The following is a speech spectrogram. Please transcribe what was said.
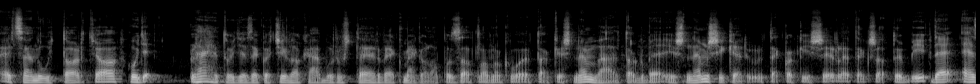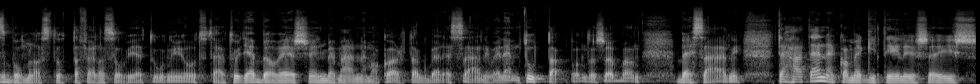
egyszerűen úgy tartja, hogy lehet, hogy ezek a csillagháborús tervek megalapozatlanok voltak, és nem váltak be, és nem sikerültek a kísérletek, stb. De ez bomlasztotta fel a Szovjetuniót, tehát hogy ebbe a versenybe már nem akartak beleszállni, vagy nem tudtak pontosabban beszállni. Tehát ennek a megítélése is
